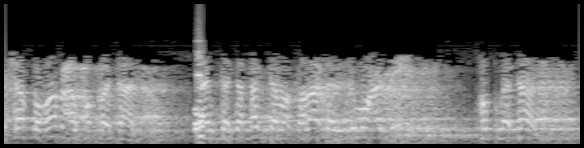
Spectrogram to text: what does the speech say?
الشرط الرابع الخطبتان أن تتقدم صلاة الجمعة خطبتان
